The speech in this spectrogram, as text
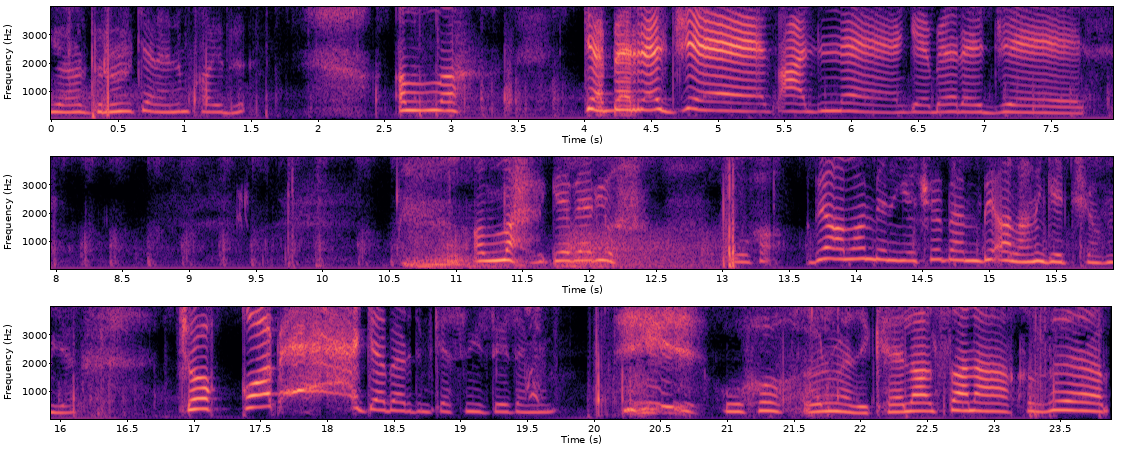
Yardırırken elim kaydı. Allah. Gebereceğiz anne. Gebereceğiz. Allah geberiyoruz. Oha. Bir alan beni geçiyor ben bir alanı geçiyorum ya. Çok komik. Geberdim kesin yüzde yüz eminim. Oha ölmedik. Helal sana kızım.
